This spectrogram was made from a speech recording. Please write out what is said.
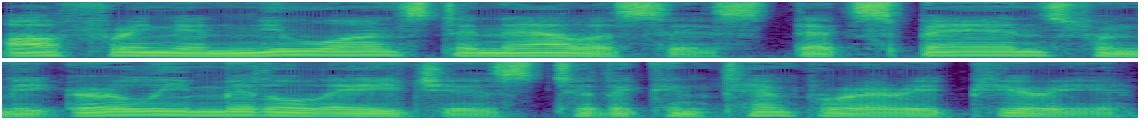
offering a nuanced analysis that spans from the early Middle Ages to the contemporary period.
